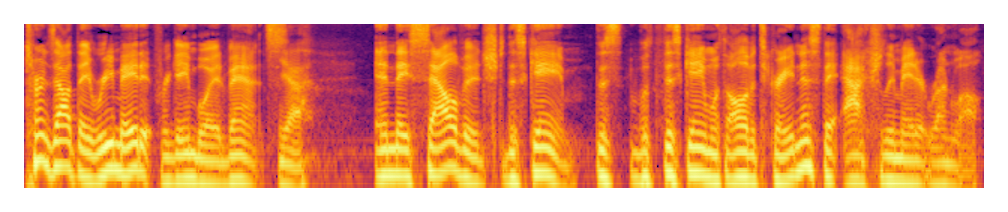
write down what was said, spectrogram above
Turns out they remade it for Game Boy Advance. Yeah. And they salvaged this game. This with this game with all of its greatness, they actually made it run well.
